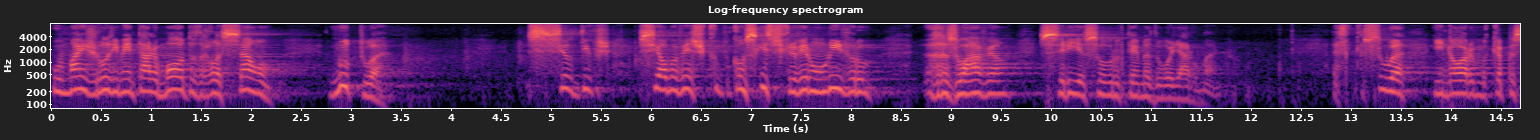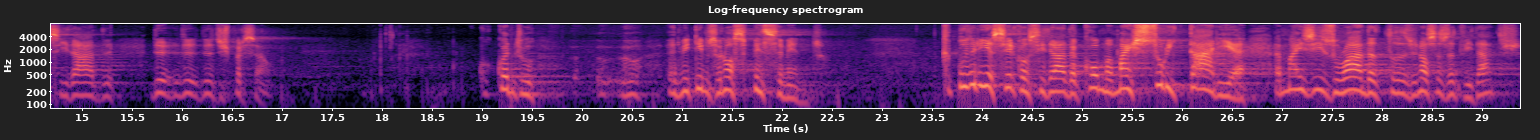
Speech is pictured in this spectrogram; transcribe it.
o mais rudimentar modo de relação mútua. Se eu digo, se alguma vez conseguisse escrever um livro razoável, seria sobre o tema do olhar humano. A sua enorme capacidade de, de, de expressão. Quando uh, admitimos o nosso pensamento, que poderia ser considerada como a mais solitária, a mais isolada de todas as nossas atividades.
